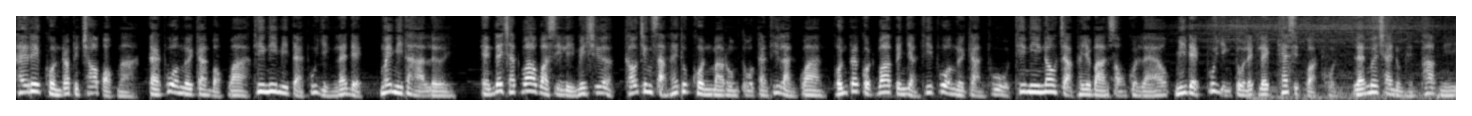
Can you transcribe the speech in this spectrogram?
ให้เรียกคนรับผิดชอบออกมา แต่ผู้อำนวยการบอกว่าที่นี่มีแต่ผู้หญิงและเด็ก ไม่มีทหารเลยเห็นได้ชัดว่าวาซิลีไม่เชื่อ เขาจึงสั่งให้ทุกคนมารวมตัวกันที่ลานกว้าง ผลปรากฏว่าเป็นอย่างที่ผู้อำนวยการพูด ที่นี่นอกจากพยาบาลสองคนแล้ว มีเด็กผู้หญิงตัวเล็กๆ แค่สิบกว่าคน และเมื่อชายหนุ่มเห็นภาพนี้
